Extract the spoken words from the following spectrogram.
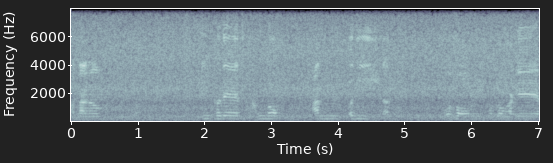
하나는 잉크대 장록 안 어디는 하면서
